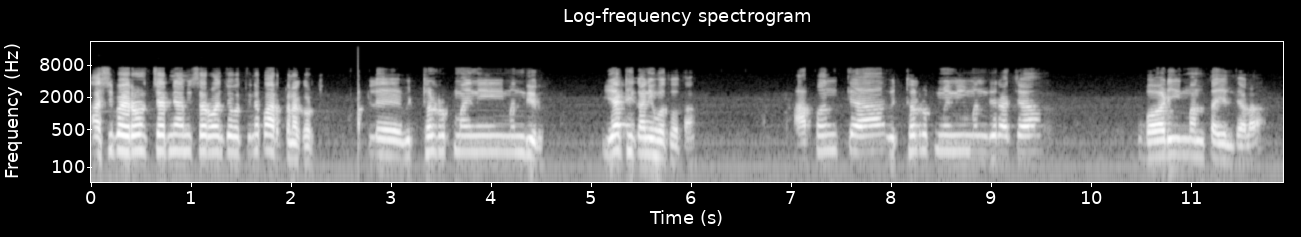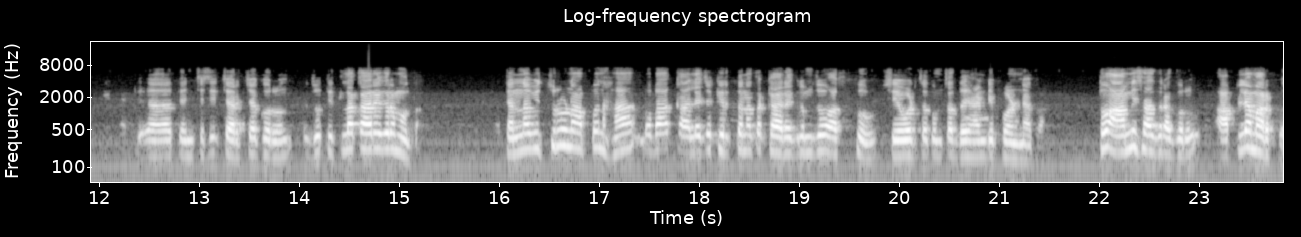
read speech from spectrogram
अशी भैरवनाथ चरणी आम्ही सर्वांच्या वतीने प्रार्थना करतो. आपले विठ्ठल रुक्मिणी मंदिर या ठिकाणी होत होता. आपण त्या विठ्ठल रुक्मिणी मंदिराच्या बॉडी म्हणता येईल त्याला. त्यांच्याशी चर्चा करून जो तिथला कार्यक्रम होता त्यांना विचारून आपण हा बाबा काल्याच्या कीर्तनाचा कार्यक्रम जो असतो शेवटचा तुमचा दहीहंडी फोडण्याचा तो आम्ही साजरा करू आपल्या मार्फत.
